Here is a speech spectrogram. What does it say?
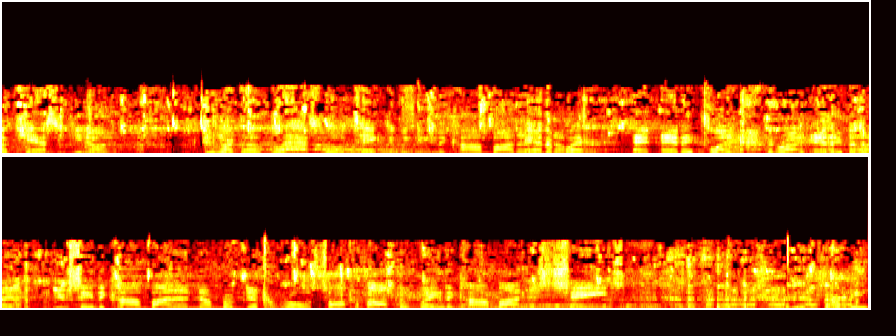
a chance to, you know, do like a last little take that we can do. The combine and, a player. And, and, a player. right, and a player. You've seen the combine in a number of different roles. Talk about the way the combine has changed. 30?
